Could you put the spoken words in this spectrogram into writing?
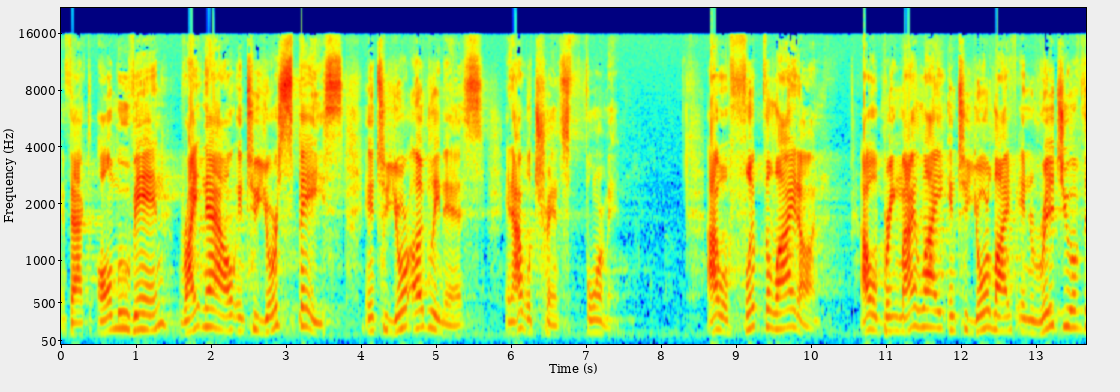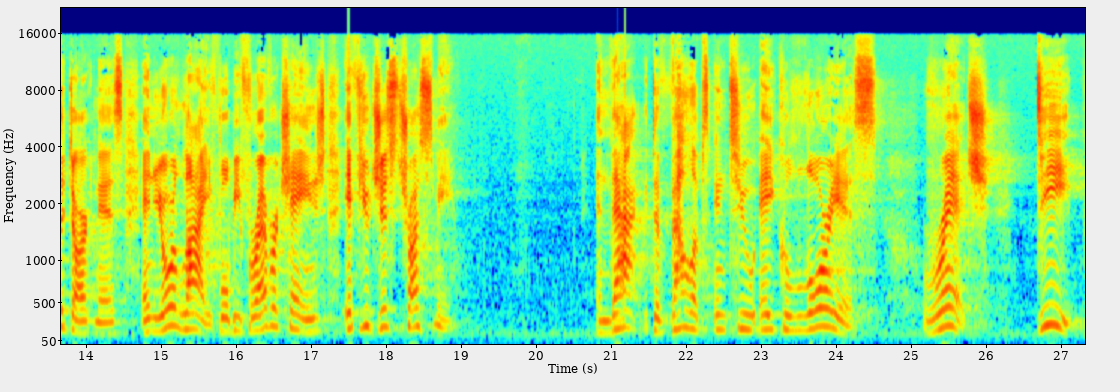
In fact, I'll move in right now into your space, into your ugliness, and I will transform it. I will flip the light on. I will bring my light into your life and rid you of the darkness, and your life will be forever changed if you just trust me. And that develops into a glorious, rich, deep,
